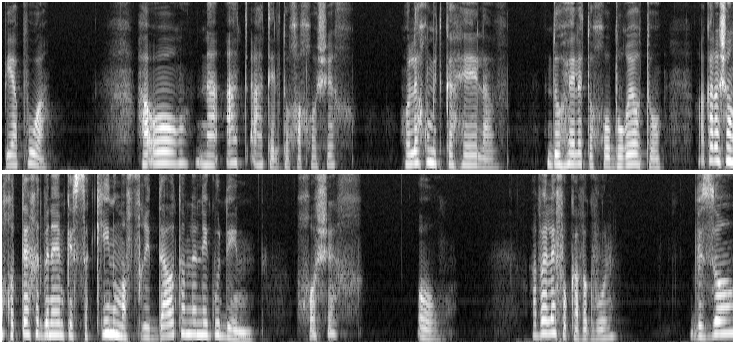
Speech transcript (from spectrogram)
פעפוע. האור נע אט אט אל תוך החושך, הולך ומתקהה אליו, דוהה לתוכו, בורא אותו, רק הלשון חותכת ביניהם כסכין ומפרידה אותם לניגודים. חושך, אור. אבל איפה קו הגבול? וזו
